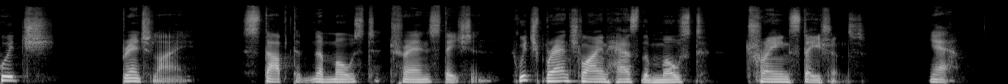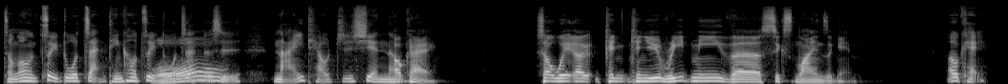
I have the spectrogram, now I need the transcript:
which branch line stopped the most train station? Which branch line has the most train stations? Yeah，总共最多站停靠最多站的是哪一条支线呢 Okay. So we uh, can can you read me the six lines again? Okay,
